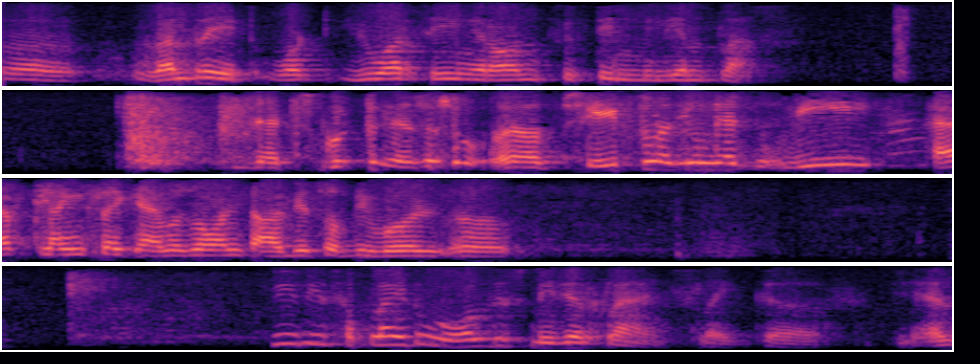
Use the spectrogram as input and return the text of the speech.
uh, run rate, what you are saying around 15 million plus. That's good to hear. So, so uh, safe to assume that we have clients like Amazon, Targets of the world. Uh... We, we supply to all these major clients. Like, uh, as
